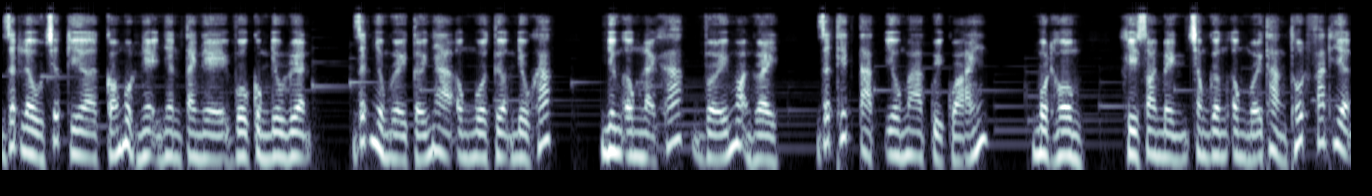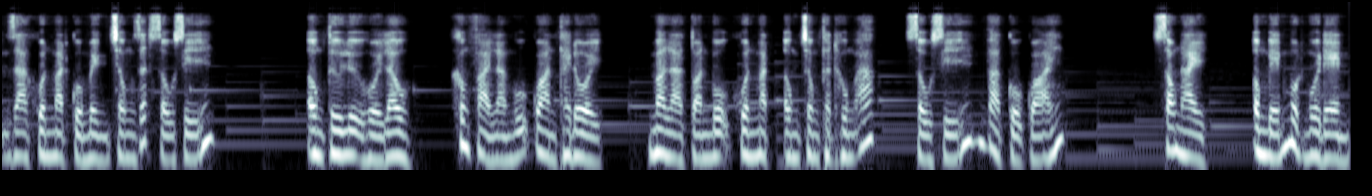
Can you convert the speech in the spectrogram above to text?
Rất lâu trước kia có một nghệ nhân tay nghề vô cùng điêu luyện, rất nhiều người tới nhà ông mua tượng điêu khắc, nhưng ông lại khác với mọi người, rất thích tạc yêu ma quỷ quái. Một hôm, khi soi mình trong gương ông mới thẳng thốt phát hiện ra khuôn mặt của mình trông rất xấu xí. Ông tư lự hồi lâu, không phải là ngũ quan thay đổi, mà là toàn bộ khuôn mặt ông trông thật hung ác, xấu xí và cổ quái. Sau này, ông đến một ngôi đền,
